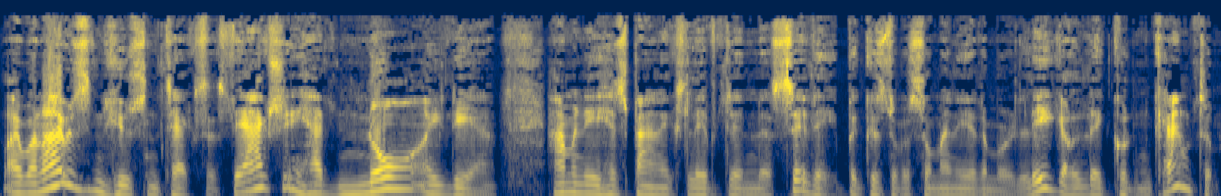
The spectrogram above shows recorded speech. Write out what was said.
Like when I was in Houston, Texas, they actually had no idea how many Hispanics lived in the city because there were so many of them were illegal, they couldn't count them.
